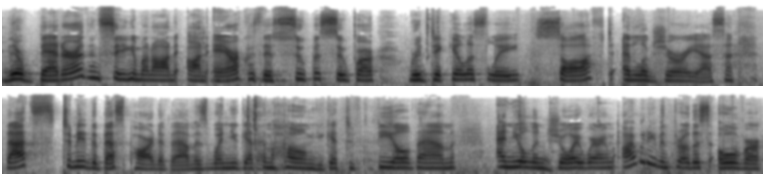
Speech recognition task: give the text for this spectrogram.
they're better than seeing them on, on air because they're super, super ridiculously soft and luxurious. And that's to me the best part of them is when you get them home, you get to feel them and you'll enjoy wearing them. I would even throw this over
